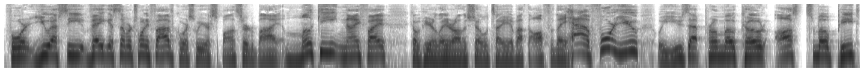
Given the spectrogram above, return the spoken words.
for UFC Vegas number 25. Of course, we are sponsored by Monkey Knife Fight. Come up here later on the show. We'll tell you about the offer they have for you. We use that promo code Awesemo Pete.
